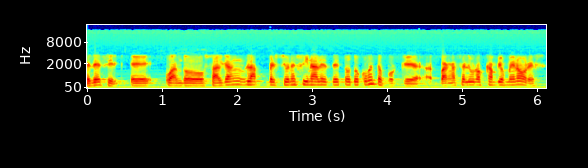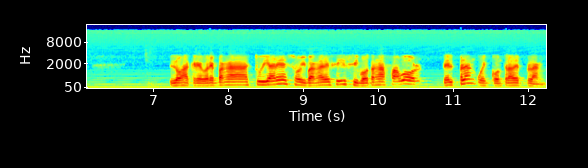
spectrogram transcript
Es decir, eh, cuando salgan las versiones finales de estos documentos, porque van a hacerle unos cambios menores, los acreedores van a estudiar eso y van a decidir si votan a favor del plan o en contra del plan.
